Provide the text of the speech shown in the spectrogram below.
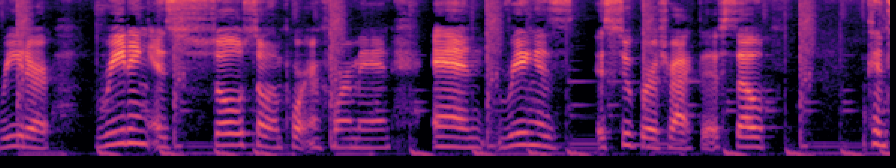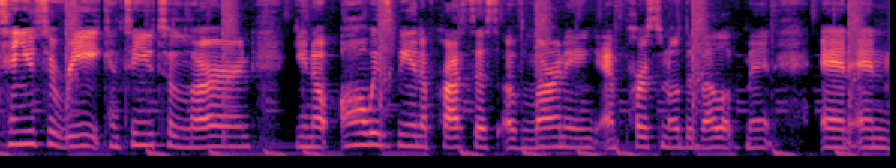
reader reading is so so important for a man and reading is is super attractive. So continue to read continue to learn you know always be in a process of learning and personal development and and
